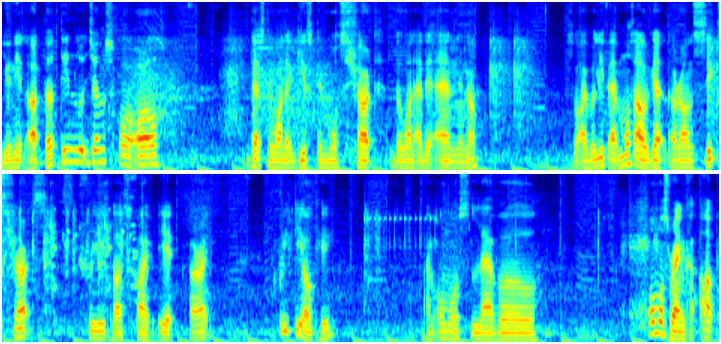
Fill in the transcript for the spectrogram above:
You need uh, 13 loot gems for all. That's the one that gives the most shard the one at the end you know. So I believe at most I'll get around 6 shards. 3 plus 5 8 alright pretty okay. I'm almost level almost rank up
